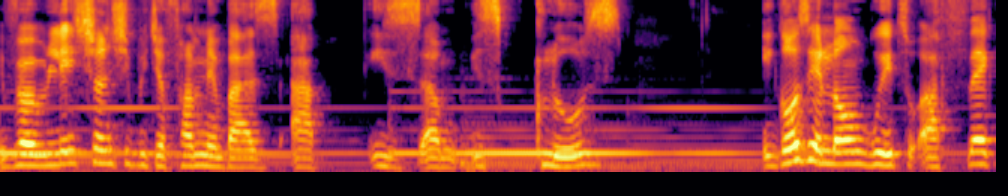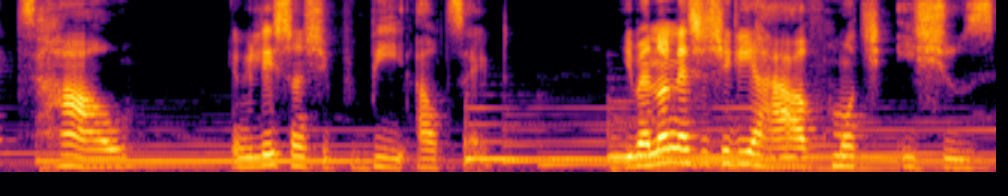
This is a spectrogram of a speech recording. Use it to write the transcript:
if your relationship with your family members are, is um, is close, it goes a long way to affect how your relationship be outside. You may not necessarily have much issues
